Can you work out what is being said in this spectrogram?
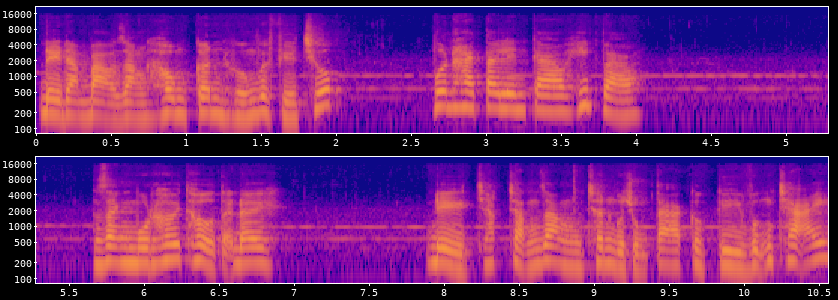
để đảm bảo rằng hông cân hướng về phía trước. Vươn hai tay lên cao, hít vào. Dành một hơi thở tại đây để chắc chắn rằng chân của chúng ta cực kỳ vững chãi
